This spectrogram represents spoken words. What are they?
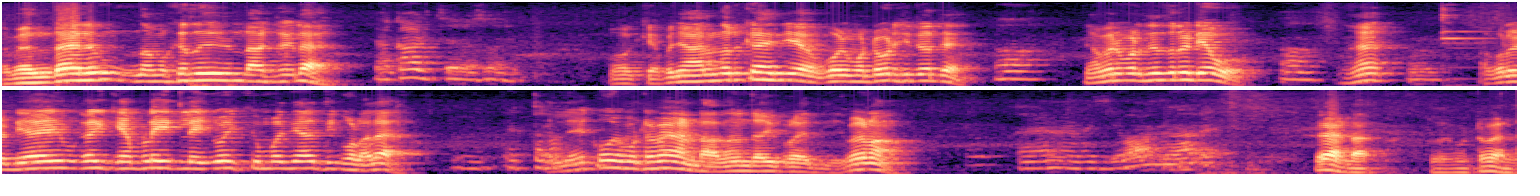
അപ്പം എന്തായാലും നമുക്കിത് ഉണ്ടാക്കില്ലേ ഞാൻ കാണിച്ചു തരാം സാധനം. ഓക്കെ അപ്പം ഞാനെന്നൊരു കാര്യം ചെയ്യാം. കോഴിമുട്ട പൊടിച്ചിട്ട് വരട്ടെ? ആ. ഞാൻ വരുമ്പോഴത്തേക്ക് റെഡി റെഡിയാവോ ആ. അപ്പൊ അപ്പോൾ റെഡിയായി കഴിക്കാൻ പ്ലേറ്റിലേക്ക് വയ്ക്കുമ്പോൾ ഞാൻ എത്തിക്കോളാം അല്ലേ? അല്ലെ കോഴിമുട്ട വേണ്ട എന്റെ അഭിപ്രായത്തിൽ വേണോ? വേണ്ട. കോഴിമുട്ട വേണ്ട.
